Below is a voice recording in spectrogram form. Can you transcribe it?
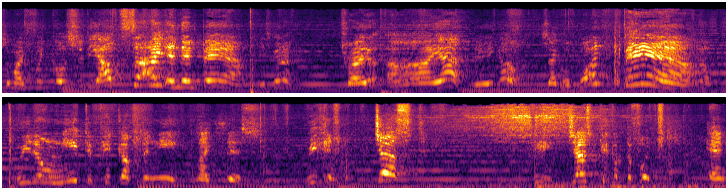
So my foot goes to the outside and then bam. He's to try to, ah, yeah, there you go. So I go one, bam. We don't need to pick up the knee like this. We can just, see, just pick up the foot and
